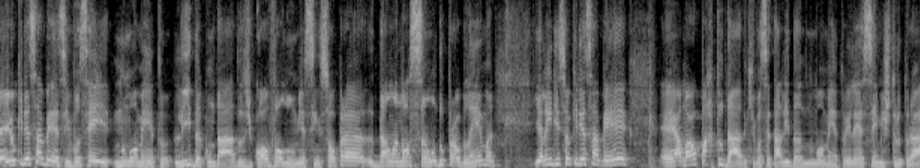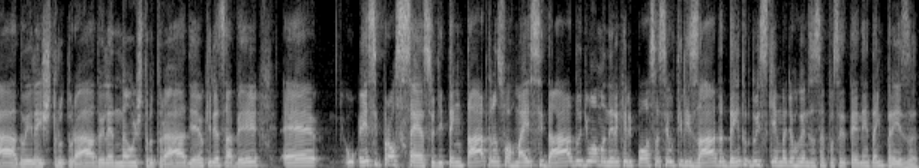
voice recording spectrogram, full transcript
aí eu queria saber, assim, você, no momento, lida com dados de qual volume, assim, só para dar uma noção do problema. E além disso, eu queria saber é, a maior parte do dado que você está lidando no momento. Ele é semi-estruturado, ele é estruturado, ele é não estruturado. E aí eu queria saber é, esse processo de tentar transformar esse dado de uma maneira que ele possa ser utilizado dentro do esquema de organização que você tem dentro da empresa.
